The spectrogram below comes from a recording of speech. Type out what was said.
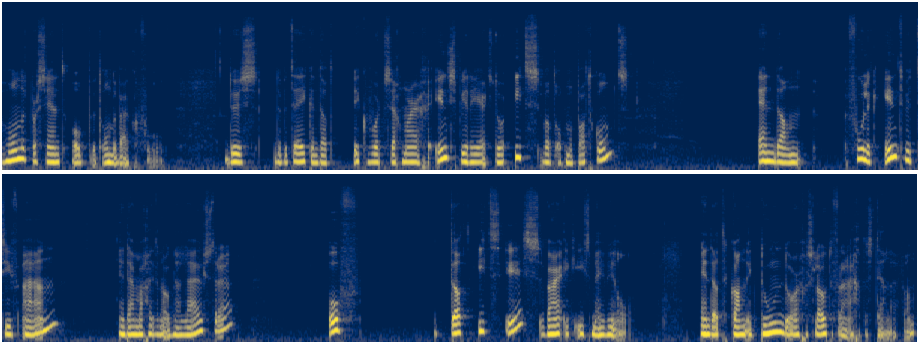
100% op het onderbuikgevoel. Dus dat betekent dat ik word zeg maar geïnspireerd door iets wat op mijn pad komt. En dan voel ik intuïtief aan, en daar mag ik dan ook naar luisteren, of dat iets is waar ik iets mee wil. En dat kan ik doen door gesloten vragen te stellen. Van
